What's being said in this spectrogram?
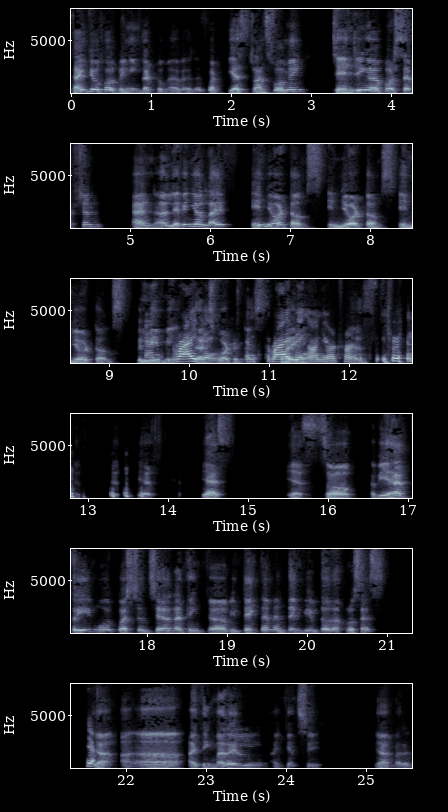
Thank you for bringing that to my awareness. But yes, transforming, changing your perception, and uh, living your life in your terms, in your terms, in your terms. Believe and me, thriving, that's what it is. And thriving, thriving. on your terms. Yes. yes. yes. Yes. So we have three more questions here. I think uh, we'll take them and then we'll do the process. Yeah. Yeah. Uh, I think Marel, I can see. Yeah, Marel.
